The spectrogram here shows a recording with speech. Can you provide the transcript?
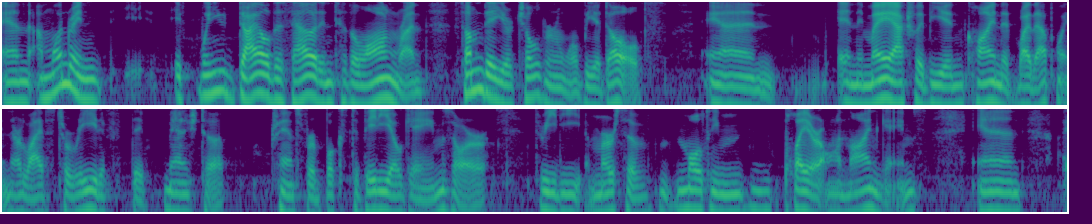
And I'm wondering if when you dial this out into the long run, someday your children will be adults, and and they may actually be inclined at, by that point in their lives to read if they manage to transfer books to video games or 3D immersive multiplayer online games. And I,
